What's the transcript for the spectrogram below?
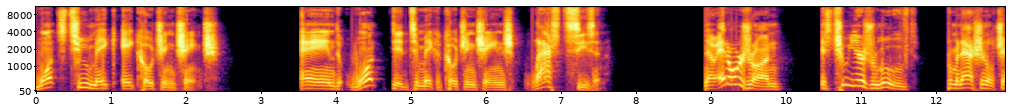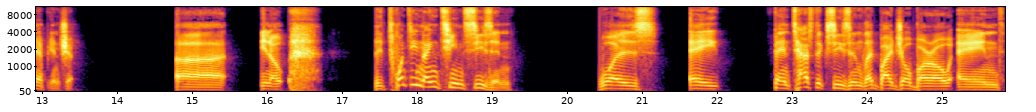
wants to make a coaching change and wanted to make a coaching change last season. Now, Ed Orgeron is two years removed from a national championship. Uh, you know, the 2019 season was a fantastic season led by Joe Burrow and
